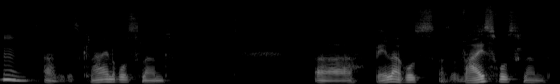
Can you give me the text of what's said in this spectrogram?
Hm. Also das Kleinrussland, äh, Belarus, also Weißrussland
